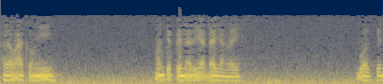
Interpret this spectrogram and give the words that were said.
คารวะก็มี มันจะเป็นอริยะได้อย่างไร บวชเป็น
